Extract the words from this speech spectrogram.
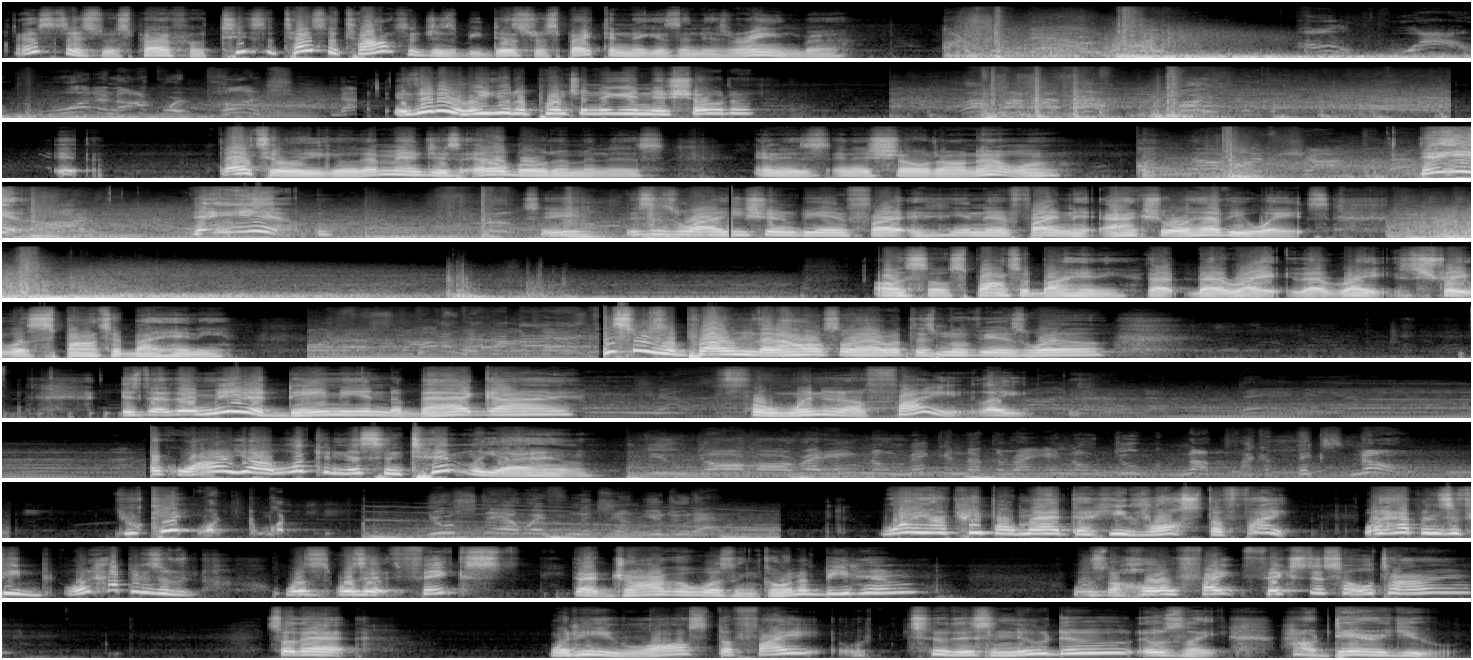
That's disrespectful. Tessa, Tessa Thompson just be disrespecting niggas in this ring, bro. Oh, wow. What an awkward punch. Is it illegal to punch a nigga in the shoulder? It- that's illegal. That man just elbowed him in his in his in his shoulder on that one. Damn! Damn! See, this is why he shouldn't be in fight in there fighting actual heavyweights. Oh, also sponsored by Henny. That that right that right straight was sponsored by Henny. This was a problem that I also had with this movie as well. Is that they made a Damian the bad guy for winning a fight? Like, like why are y'all looking this intently at him? You dog already ain't no making nothing right, ain't no duke nothing. I can fix no. You can't. What? What? You stay away from the gym. You do that. Why are people mad that he lost the fight? What happens if he? What happens if was was it fixed that Drago wasn't gonna beat him? Was the whole fight fixed this whole time? So that when he lost the fight to this new dude, it was like, how dare you?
